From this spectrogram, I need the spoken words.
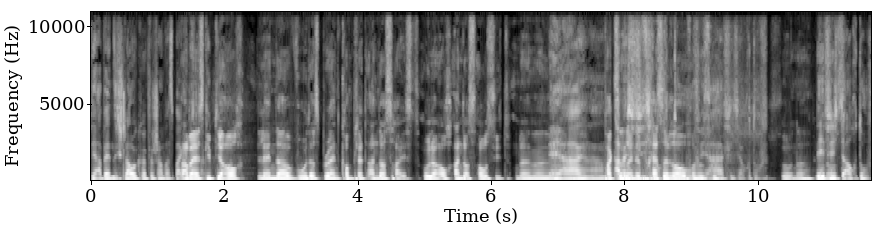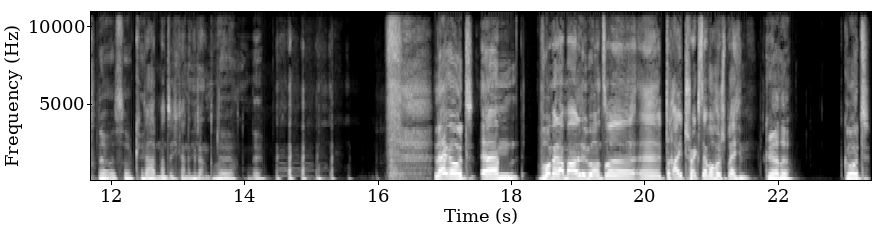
ja, werden sich schlaue Köpfe schon was beigebracht aber es gibt ja auch Länder, wo das Brand komplett anders heißt oder auch anders aussieht. Ne, ne, Ja, ja. Packst du seine Fresse auch rauf Doof. und ja, finde ich auch doof. So, ne? Nee, Genau. finde ich auch doof. Ja, ist okay. Da hat man sich keine Gedanken drüber ja, nee. Na gut, ähm, wollen wir dann mal über unsere äh, drei Tracks der Woche sprechen? Gerne. Gut.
